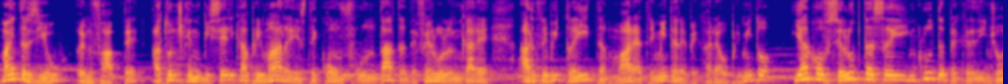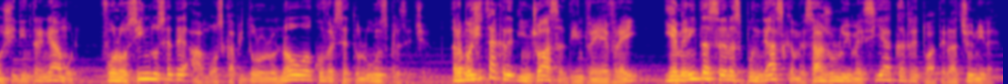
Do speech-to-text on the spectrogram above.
Mai târziu, în fapte, atunci când biserica primară este confruntată de felul în care ar trebui trăită marea trimitere pe care au primit-o, Iacov se luptă să îi includă pe credincioșii dintre neamuri, folosindu-se de Amos, capitolul 9, cu versetul 11. Rămășița credincioasă dintre evrei e menită să răspândească mesajul lui Mesia către toate națiunile.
